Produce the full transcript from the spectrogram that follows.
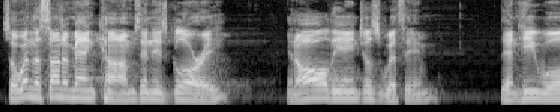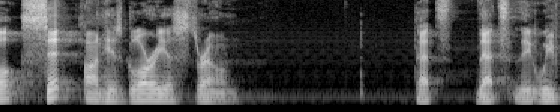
so when the son of man comes in his glory and all the angels with him then he will sit on his glorious throne that's that's the we've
